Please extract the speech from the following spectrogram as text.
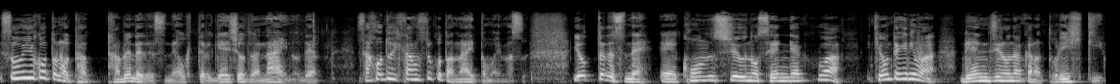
そういうことのためでですね、起きてる現象ではないので、さほど悲観することはないと思います。よってですね、えー、今週の戦略は、基本的にはレンジの中の取引。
